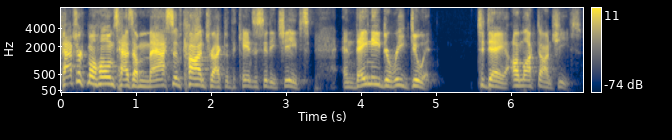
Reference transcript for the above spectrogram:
Patrick Mahomes has a massive contract with the Kansas City Chiefs, and they need to redo it today on Locked On Chiefs.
